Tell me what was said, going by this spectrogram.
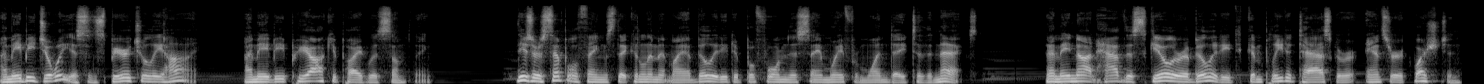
I may be joyous and spiritually high. I may be preoccupied with something. These are simple things that can limit my ability to perform the same way from one day to the next. I may not have the skill or ability to complete a task or answer a question.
